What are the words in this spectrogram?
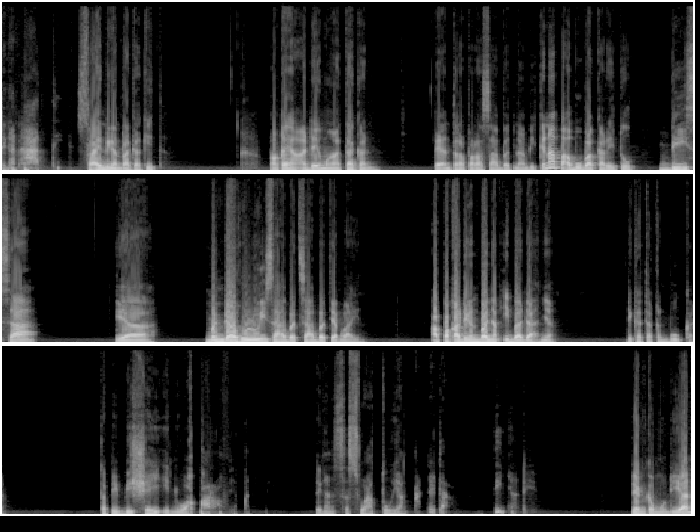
dengan hati. selain dengan raga kita. Maka yang ada yang mengatakan di antara para sahabat Nabi, kenapa Abu Bakar itu bisa ya mendahului sahabat-sahabat yang lain? Apakah dengan banyak ibadahnya? Dikatakan bukan. Tapi bisyai'in waqara dengan sesuatu yang ada dalam hatinya dia. Yang kemudian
